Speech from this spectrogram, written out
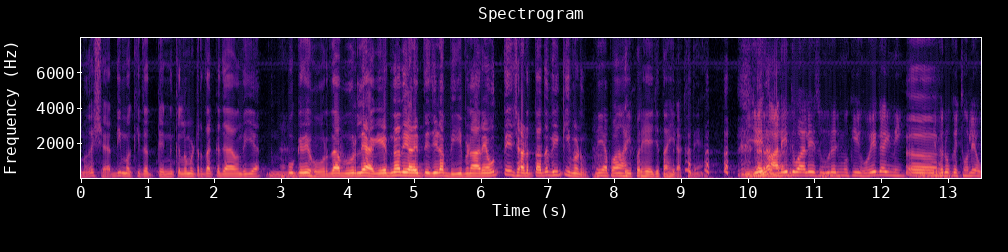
ਮੈਂ ਕਿਹਾ ਸ਼ਾਇਦ ਦੀ ਮੱਖੀ ਤਾਂ 3 ਕਿਲੋਮੀਟਰ ਤੱਕ ਜਾ ਆਉਂਦੀ ਆ ਉਹ ਕਿਤੇ ਹੋਰ ਦਾ ਬੂਰ ਲਿਆ ਕੇ ਇਹਨਾਂ ਦੇ ਵਾਲੇ ਤੇ ਜਿਹੜਾ ਬੀ ਬਣਾ ਰਹੇ ਆ ਉੱਤੇ ਛੱਡਤਾ ਤਾਂ ਵੀ ਕੀ ਬਣੂ? ਨਹੀਂ ਆਪਾਂ ਆਹੀ ਪਰਹੇਜ਼ ਤਾਂ ਹੀ ਰੱਖਦੇ ਆ ਜੇ ਆਲੇ ਦੁਆਲੇ ਸੂਰਜਮੁਖੀ ਹੋਏਗਾ ਹੀ ਨਹੀਂ ਤੇ ਫਿਰ ਉਹ ਕਿੱਥੋਂ ਲਿਆਊ?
